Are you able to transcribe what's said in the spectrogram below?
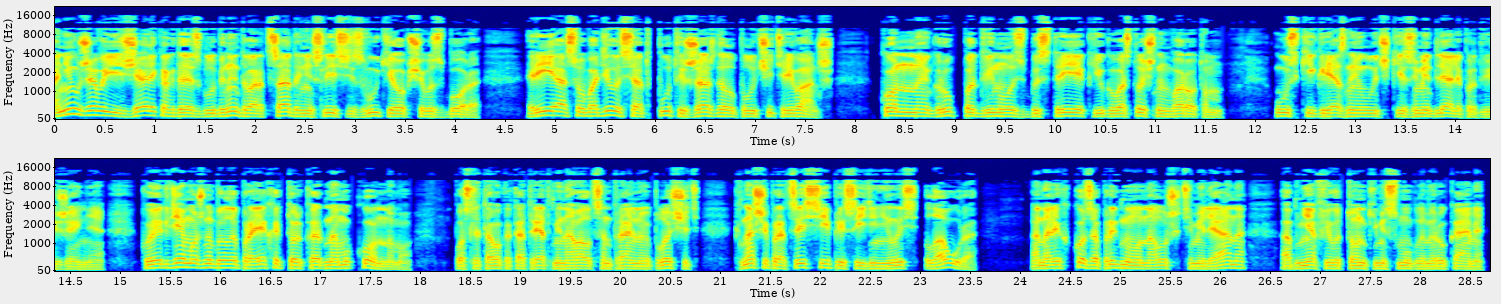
Они уже выезжали, когда из глубины дворца донеслись звуки общего сбора. Рия освободилась от пут и жаждала получить реванш. Конная группа двинулась быстрее к юго-восточным воротам. Узкие грязные улочки замедляли продвижение. Кое-где можно было проехать только одному конному. После того, как отряд миновал центральную площадь, к нашей процессии присоединилась Лаура. Она легко запрыгнула на лошадь Эмилиана, обняв его тонкими смуглыми руками.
